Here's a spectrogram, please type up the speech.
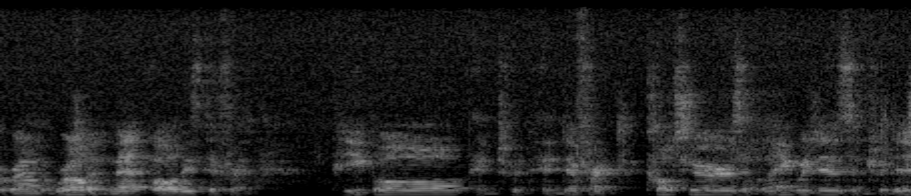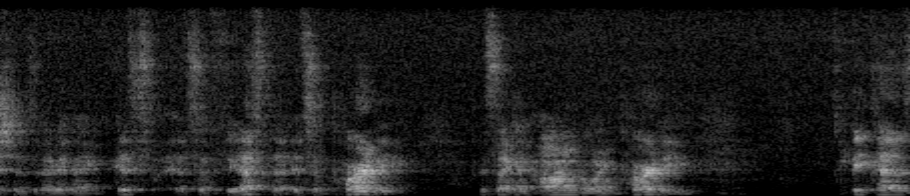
around the world and met all these different people in, in different cultures and languages and traditions and everything. It's, it's a fiesta, it's a party. It's like an ongoing party because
